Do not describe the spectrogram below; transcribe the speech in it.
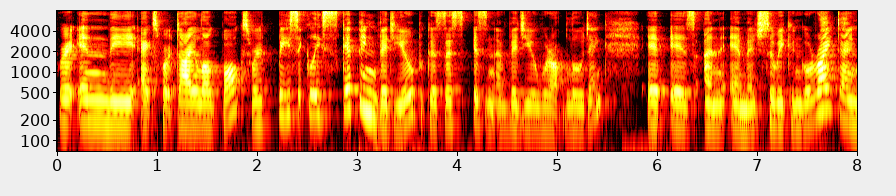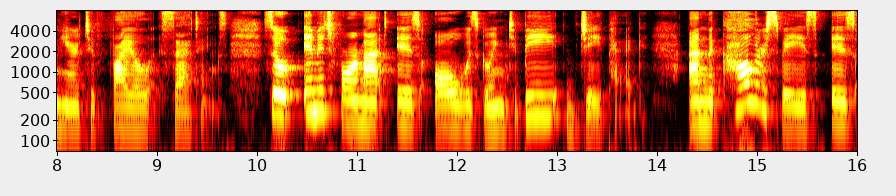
we're in the export dialog box. We're basically skipping video because this isn't a video we're uploading. It is an image. So we can go right down here to file settings. So image format is always going to be JPEG and the color space is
